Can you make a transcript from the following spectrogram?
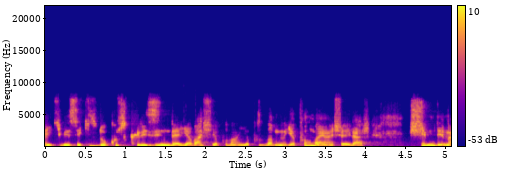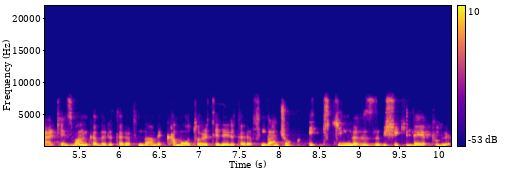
2008-9 krizinde yavaş yapılan yapılmayan şeyler şimdi merkez bankaları tarafından ve kamu otoriteleri tarafından çok etkin ve hızlı bir şekilde yapılıyor.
